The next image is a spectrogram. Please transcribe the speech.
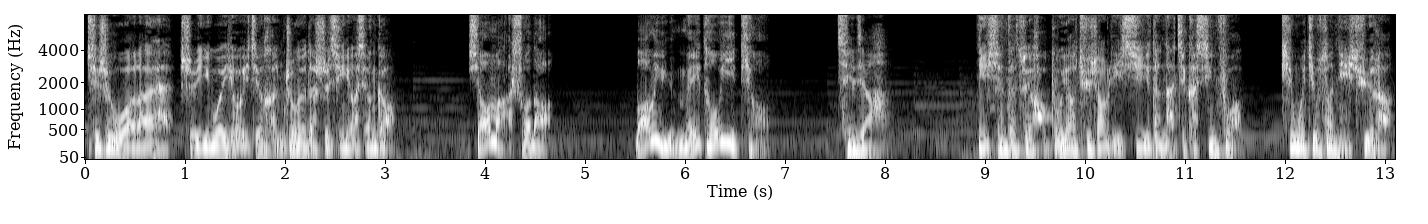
其实我来是因为有一件很重要的事情要相告。”小马说道。王宇眉头一挑：“请讲。你现在最好不要去找李七爷的那几个心腹，因为就算你去了，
